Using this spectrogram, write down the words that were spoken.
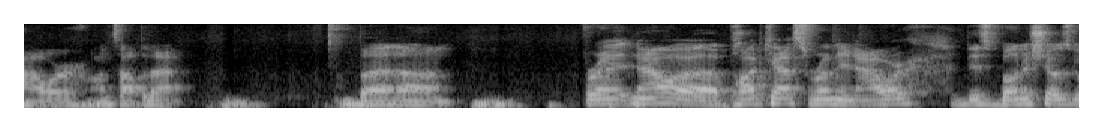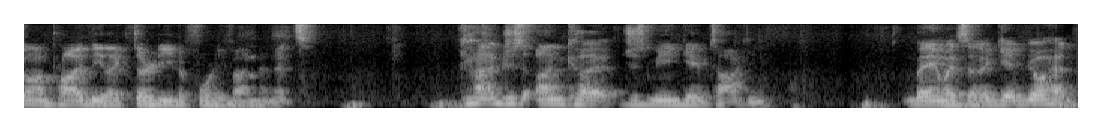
hour on top of that. But um, for right now, uh, podcast run an hour. This bonus show is going to probably be like thirty to forty-five minutes. Kind of just uncut, just me and Gabe talking. But anyways, uh, Gabe, go ahead.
